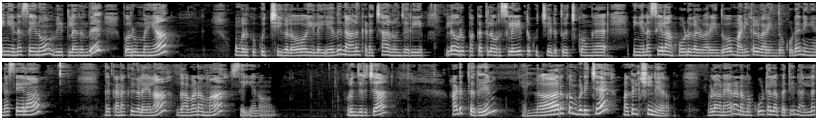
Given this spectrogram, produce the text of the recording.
நீங்கள் என்ன செய்யணும்? வீட்டில் இருந்து பொறுமையாக உங்களுக்கு குச்சிகளோ இல்லை எதுனாலும் கிடைச்சாலும் சரி இல்லை ஒரு பக்கத்தில் ஒரு ஸ்லேட்டு குச்சி எடுத்து வச்சுக்கோங்க. நீங்கள் என்ன செய்யலாம்? கோடுகள் வரைந்தோ மணிகள் வரைந்தோ கூட நீங்கள் என்ன செய்யலாம்? இந்த கணக்குகளையெல்லாம் கவனமாக செய்யணும். புரிஞ்சிருச்சா? அடுத்தது எல்லாருக்கும் பிடிச்ச மகிழ்ச்சி நேரம். இவ்வளோ நேரம் நம்ம கூட்டலை பற்றி நல்லா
